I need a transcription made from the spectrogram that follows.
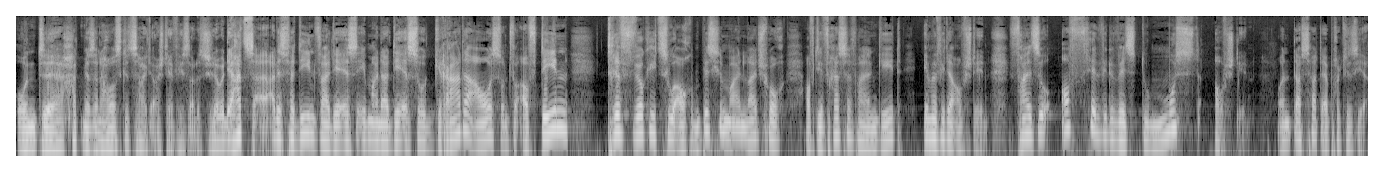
Und äh, hat mir sein Haus gezeigt. Oh, Steffi ist alles schön. Aber der hat alles verdient, weil der ist eben einer, der ist so geradeaus und auf den trifft wirklich zu, auch ein bisschen mein Leitspruch, auf die Fresse fallen geht, immer wieder aufstehen. Fall so oft wie du willst, du musst aufstehen. Und das hat er praktiziert.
